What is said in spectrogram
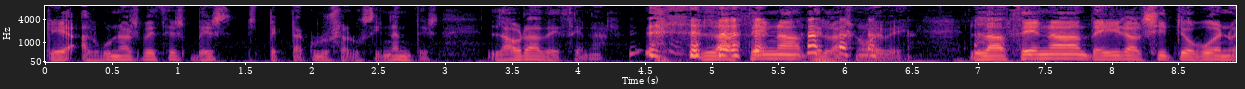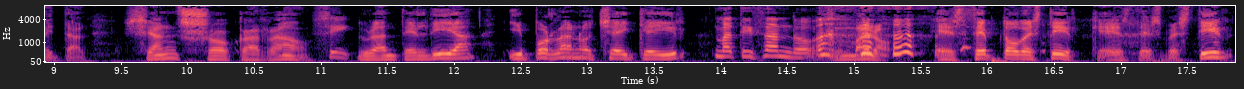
que algunas veces ves espectáculos alucinantes? La hora de cenar, la cena de las nueve, la cena de ir al sitio bueno y tal. Se han socarrado durante el día y por la noche hay que ir matizando. Bueno, excepto vestir, que es desvestir,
